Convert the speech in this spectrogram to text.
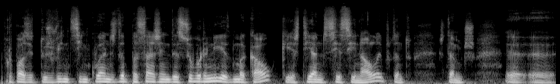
a propósito dos 25 anos da passagem da soberania de Macau, que este ano se assinala e, portanto, estamos uh, uh,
